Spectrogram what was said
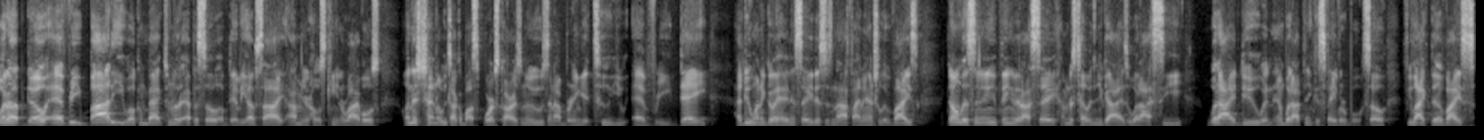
What up, doe, everybody? Welcome back to another episode of Daily Upside. I'm your host, Keenan Rivals. On this channel, we talk about sports cars news, and I bring it to you every day. I do want to go ahead and say this is not financial advice. Don't listen to anything that I say. I'm just telling you guys what I see, what I do, and, and what I think is favorable. So if you like the advice,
